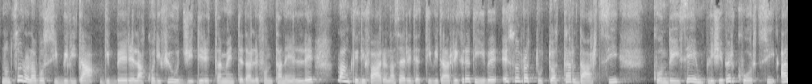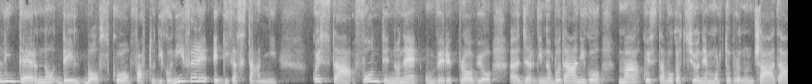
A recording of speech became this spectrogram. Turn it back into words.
non solo la possibilità di bere l'acqua di Fiuggi direttamente dalle fontanelle, ma anche di fare una serie di attività ricreative e soprattutto attardarsi con dei semplici percorsi all'interno del bosco fatto di conifere e di castagni. Questa fonte non è un vero e proprio eh, giardino botanico, ma questa vocazione è molto pronunciata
